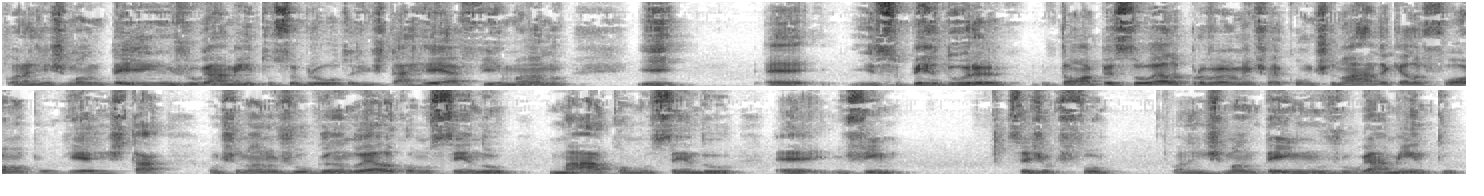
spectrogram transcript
Quando a gente mantém julgamento sobre o outro, a gente está reafirmando e é, isso perdura. Então a pessoa ela provavelmente vai continuar daquela forma porque a gente está continuando julgando ela como sendo má, como sendo, é, enfim, seja o que for. Quando a gente mantém um julgamento,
